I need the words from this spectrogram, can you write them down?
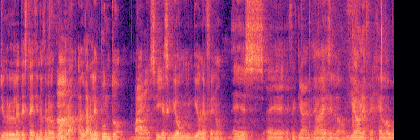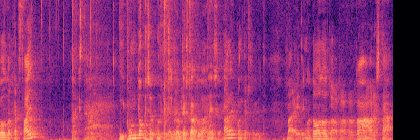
yo creo que te está diciendo que no lo encuentra. Ah. Al darle punto, vale, sí. es guion, guion, F, ¿no? Es, eh, efectivamente, tengo que decirlo. Guión F, Hello World Dockerfile. Ahí está y punto, que es el contexto. El contexto actual, eso. ¿Vale? Contexto Vale, ahí tengo todo, todo, todo, todo, Ahora está,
